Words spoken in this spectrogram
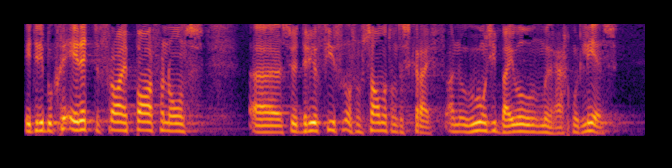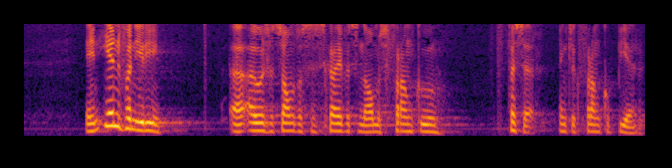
het hierdie boek geëdit te vra 'n paar van ons uh so 3 of 4 van ons om saam met hom te skryf aan hoe ons die Bybel moet reg moet lees. En een van hierdie uh ouens wat saam met ons geskryf het, se naam is Franco Visser, eintlik Franco Peer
